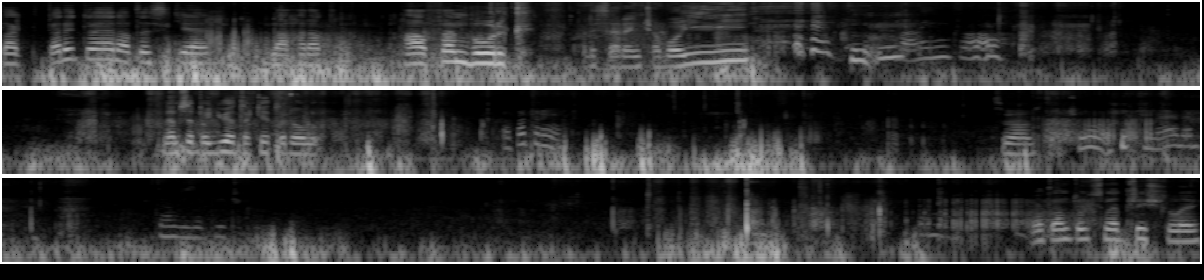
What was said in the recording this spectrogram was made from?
Tak tady to je na cestě na hrad Hafenburg. Tady se Renča bojí. Malinko. Jdem se podívat, jak je to dolů. Opatrně. Co mám strčilo? Ne, jdem. Tam za tričku. A tam tu jsme přišli.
